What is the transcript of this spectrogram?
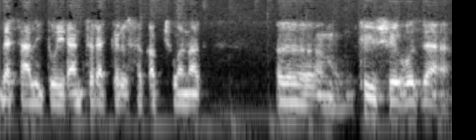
beszállítói rendszerekkel összekapcsolnak, külső hozzá,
